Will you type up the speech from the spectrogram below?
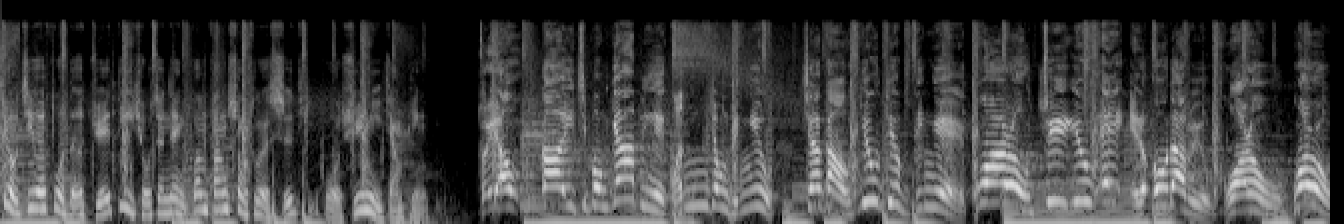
就有机会获得《绝地求生链》官方送出的实体或虚拟奖品。最后，介这部影片的观众朋友，请到 YouTube 订阅瓜肉 G U A L O W 瓜肉瓜肉，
